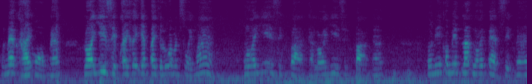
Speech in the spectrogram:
คุณแม่ขายออกนะร้อยยี่สิบใครเคยเอฟไปจะรู้ว่ามันสวยมากร้อยยี่สิบบาทค่ะร้อยยี่สิบบาทนะ ตัวนี้ก็เม็ดละร้อยแปดสิบนะคะ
